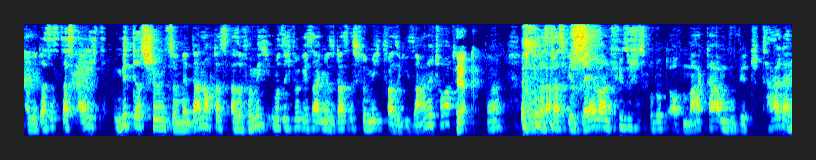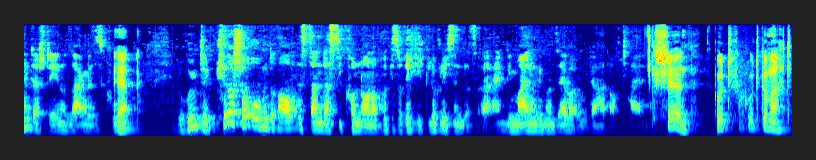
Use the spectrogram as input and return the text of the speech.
Also das ist das eigentlich mit das Schönste. Und wenn dann noch das, also für mich muss ich wirklich sagen, also das ist für mich quasi die Sahnetorte. Ja. ja? Also dass, dass wir selber ein physisches Produkt auf dem Markt haben, wo wir total dahinter stehen und sagen, das ist cool. Ja berühmte Kirsche obendrauf ist dann, dass die Kunden auch noch wirklich so richtig glücklich sind, dass äh, die Meinung, die man selber irgendwie da hat, auch teilen. Schön. Gut, gut gemacht.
